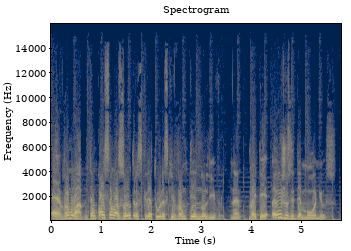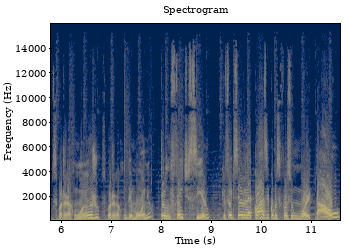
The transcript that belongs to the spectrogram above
É, vamos lá. Então, quais são as outras criaturas que vão ter no livro, né? Vai ter anjos e demônios. Você pode jogar com um anjo, você pode jogar com um demônio. Tem feiticeiro, que o feiticeiro é quase como se fosse um mortal,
